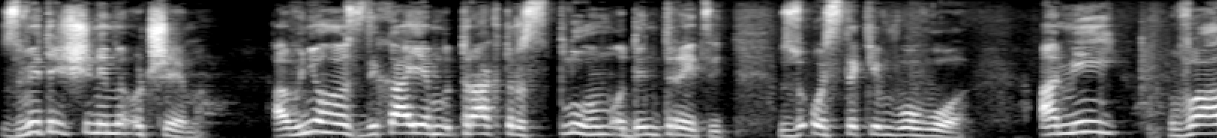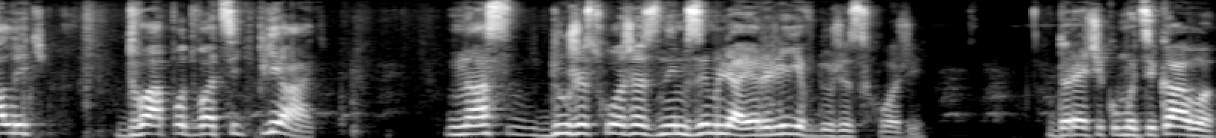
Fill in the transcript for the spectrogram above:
з витріщеними очима. А в нього здихає трактор з плугом 1.30 з ось таким вово. А мій валить 2 по 25. У нас дуже схожа з ним земля, і рельєф дуже схожий. До речі, кому цікаво,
